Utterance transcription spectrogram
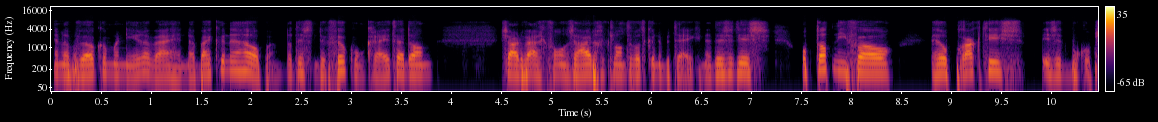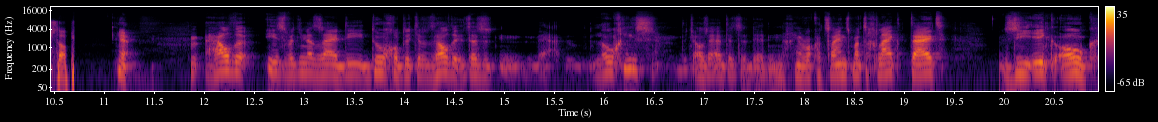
En op welke manieren wij hen daarbij kunnen helpen. Dat is natuurlijk veel concreter dan zouden we eigenlijk voor onze huidige klanten wat kunnen betekenen. Dus het is op dat niveau heel praktisch, is het boek op stap. Ja, helder is wat je net zei, die doelgroep, dat je dat helder is, dat is ja, logisch. Wat je al zei, het is geen rocket science, maar tegelijkertijd zie ik ook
